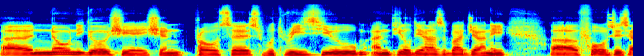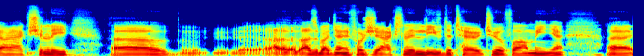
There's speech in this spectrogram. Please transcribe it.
uh, no negotiation process would resume until the Azerbaijani uh, forces are actually uh, Azerbaijani forces actually leave the territory of Armenia. Uh,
